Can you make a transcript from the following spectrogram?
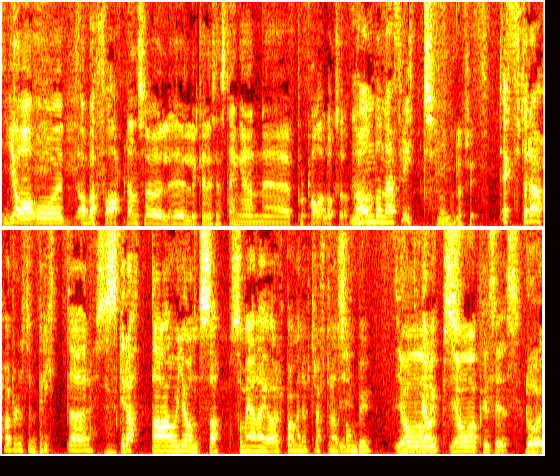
Ja, och av bara farten så eh, lyckades jag stänga en eh, portal också. London är fritt. Någon är fritt. Efter det har du lite britter, skratta och jönsa som man gärna gör ett par minuter efter en zombie. Ja, ja, precis. Då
